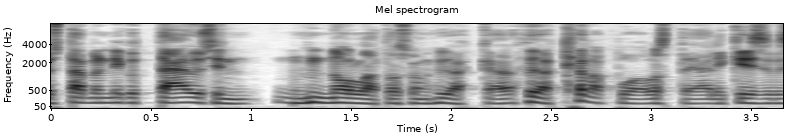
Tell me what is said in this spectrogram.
jos tämmöinen niin täysin nollatason hyökkää, hyökkäävä puolustaja, eli siis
